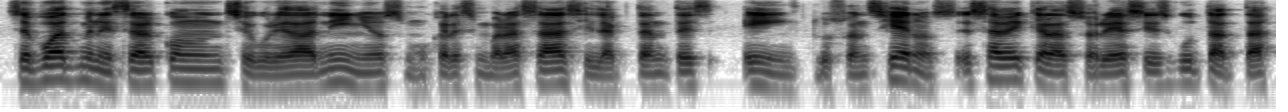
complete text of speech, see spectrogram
Se puede administrar con seguridad a niños, mujeres embarazadas y lactantes e incluso ancianos. Se sabe que la psoriasis gutata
